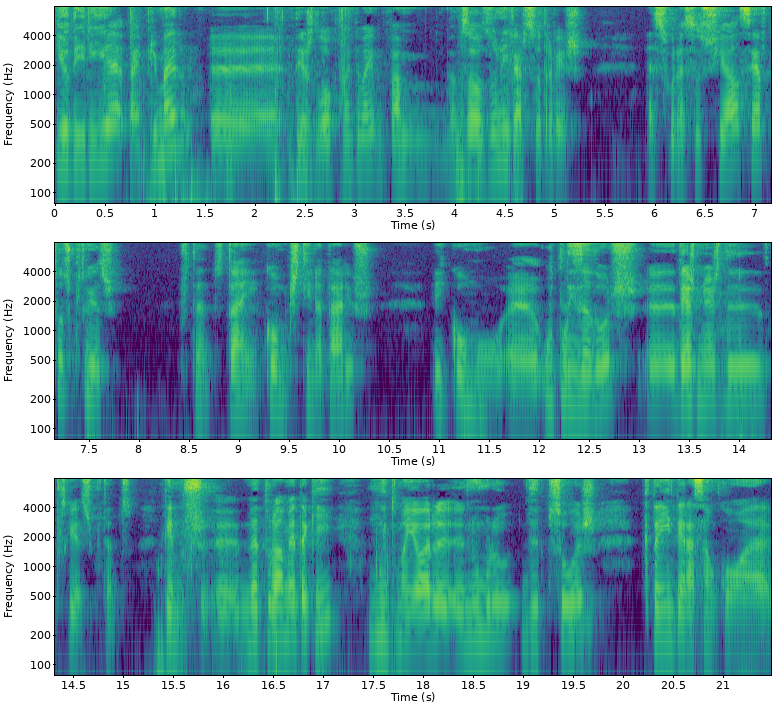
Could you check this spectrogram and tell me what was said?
Eu diria, bem, primeiro, eh, desde logo, também, também vamos aos universos outra vez a Segurança Social serve todos os portugueses. Portanto, tem como destinatários e como uh, utilizadores uh, eh, 10 milhões de, de, portugueses. Portanto, temos uh, naturalmente aqui muito maior número de pessoas que têm interação com, a,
